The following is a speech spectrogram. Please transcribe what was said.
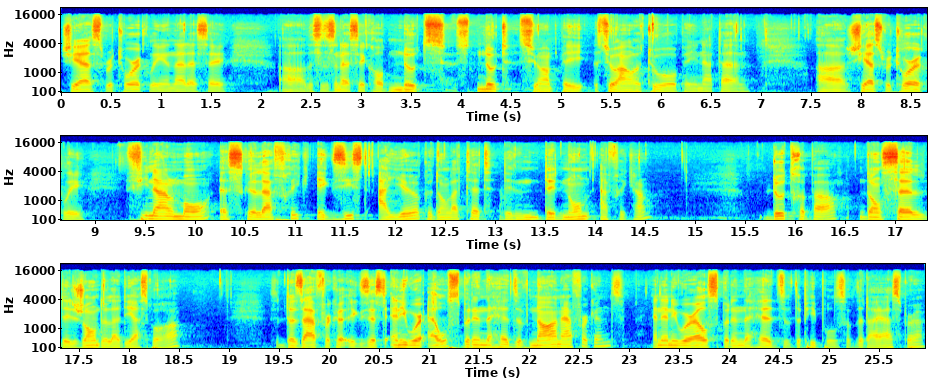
She asks rhetorically in that essay, uh, this is an essay called Notes, Note sur un, pays, sur un retour au pays natal. Uh, she asks rhetorically, finalement, est-ce que l'Afrique existe ailleurs que dans la tête des, des non-africains D'autre part, dans celle des gens de la diaspora Does Africa exist anywhere else but in the heads of non-Africans? And anywhere else but in the heads of the peoples of the diaspora.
